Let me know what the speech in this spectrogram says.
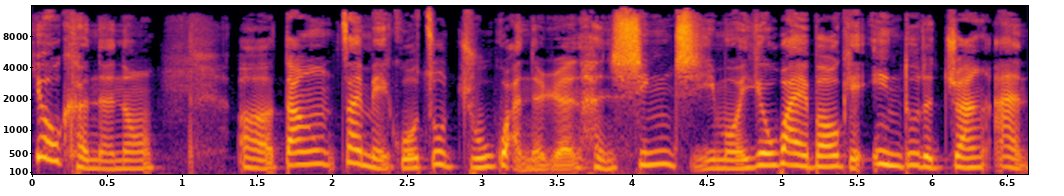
有可能哦。呃，当在美国做主管的人很心急，某一个外包给印度的专案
